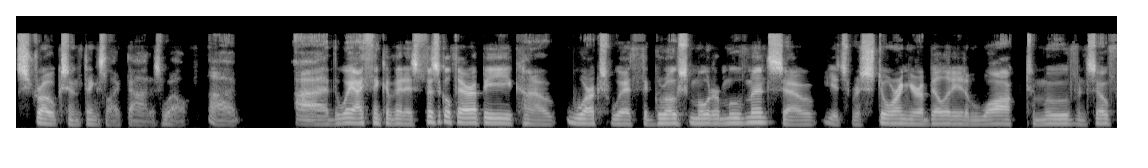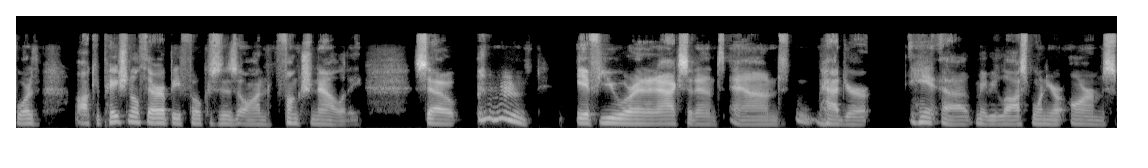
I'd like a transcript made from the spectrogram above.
strokes and things like that as well. Uh, uh, the way I think of it is physical therapy kind of works with the gross motor movements. So it's restoring your ability to walk, to move, and so forth. Occupational therapy focuses on functionality. So if you were in an accident and had your uh, maybe lost one of your arms,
